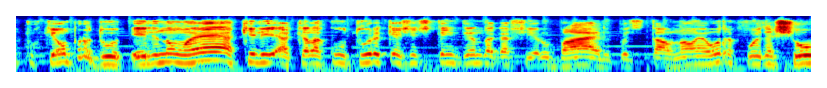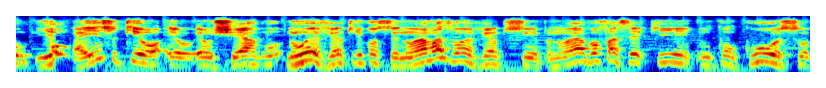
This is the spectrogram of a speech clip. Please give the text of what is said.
porque é um produto. Ele não é aquele, aquela cultura que a gente tem dentro da gafieira, o baile, coisa e tal. Não, é outra coisa, é show. E é isso que eu, eu, eu enxergo no evento de você. Não é mais um evento simples, não é vou fazer aqui um concurso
